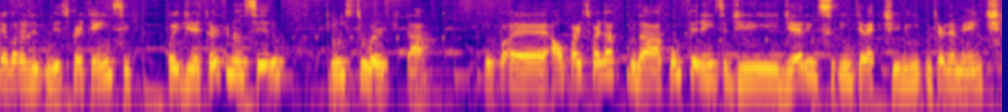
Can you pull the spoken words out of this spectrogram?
que agora lhes pertence, foi diretor financeiro Tim Stewart, tá? É, ao participar da, da conferência de Jerry Interactive internamente,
